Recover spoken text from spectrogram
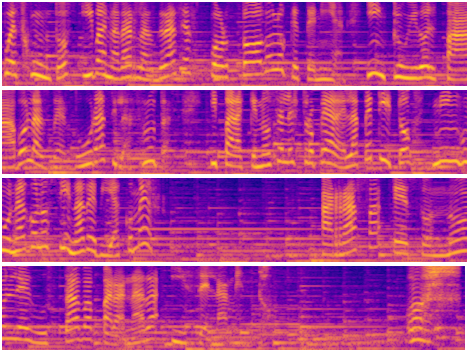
pues juntos iban a dar las gracias por todo lo que tenían, incluido el pavo, las verduras y las frutas, y para que no se les tropeara el apetito, ninguna golosina debía comer. Rafa eso no le gustaba para nada y se lamentó. ¡Uy!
